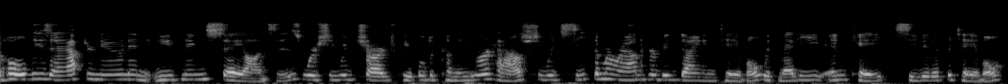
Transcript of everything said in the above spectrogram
hold these afternoon and evening seances where she would charge people to come into her house. She would seat them around her big dining table with Maggie and Kate seated at the table.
